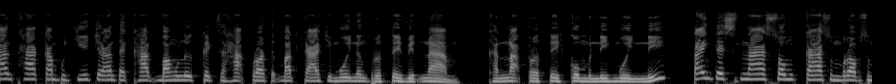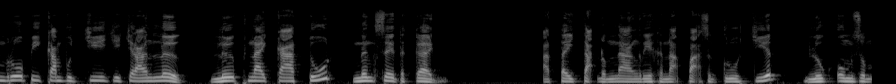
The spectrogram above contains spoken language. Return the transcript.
ឡើងថាកម្ពុជាច្រើនតែខាតបង់លើកិច្ចសហប្រតិបត្តិការជាមួយនឹងប្រទេសវៀតណាមខណៈប្រទេសកុម្មុយនីសមួយនេះតែងតែស្នើសុំការសម្របសម្រួលពីកម្ពុជាជាច្រើនលើក លើផ្នែកការទូតនិងសេដ្ឋកិច្ចអតីតតំណាងរាជគណៈបកសង្គ្រោះជាតិលោកអ៊ុំសំ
